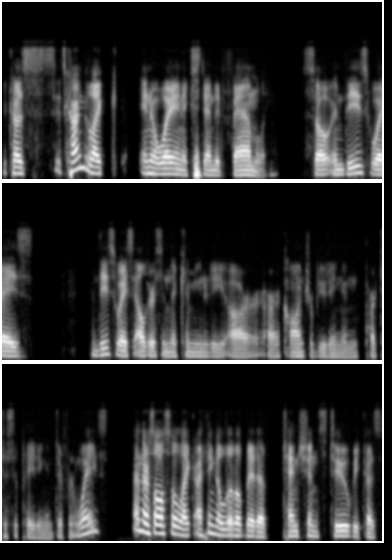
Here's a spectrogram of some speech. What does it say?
because it's kind of like, in a way, an extended family. So in these ways, in these ways, elders in the community are are contributing and participating in different ways. And there's also like I think a little bit of tensions too because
